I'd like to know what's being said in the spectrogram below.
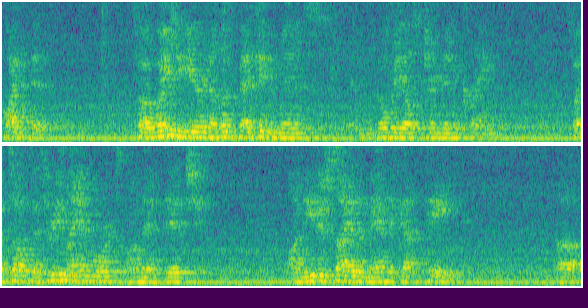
quite a bit. So I waited a year and I looked back in the minutes, and nobody else turned in a claim. So I talked to three landlords on that ditch, on either side of the man that got paid. Uh,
